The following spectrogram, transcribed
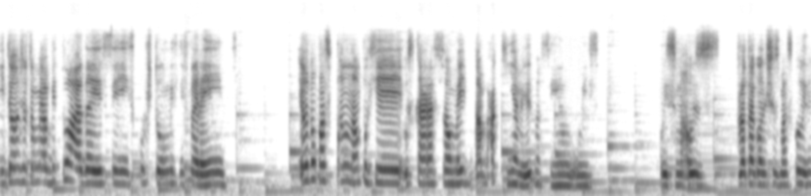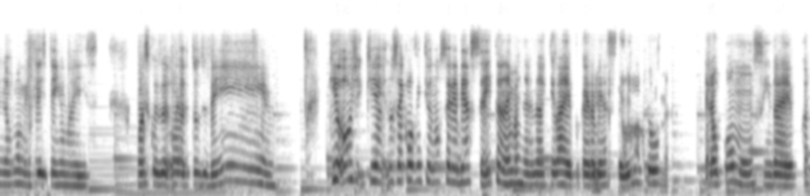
Então eu já estou meio habituada a esses costumes diferentes. Eu não passo pano não, porque os caras são meio babaquinha mesmo, assim, os, os, os protagonistas masculinos, normalmente eles têm umas, umas coisas, umas atitudes bem. Que hoje, que no século XXI não seria bem aceita, né? Mas naquela época era bem aceito. Né? Era o comum, sim, da época.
